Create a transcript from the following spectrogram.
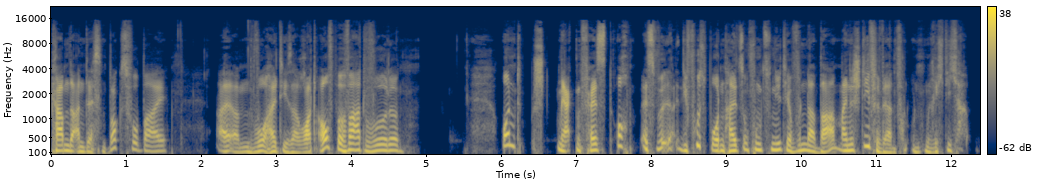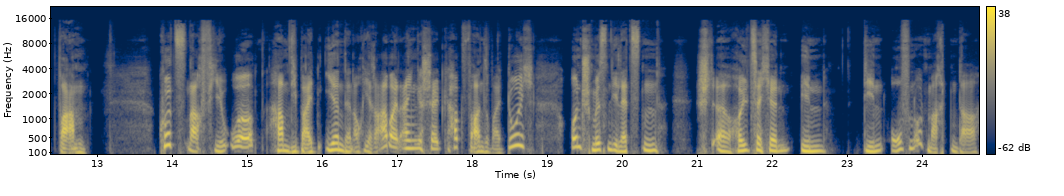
kamen da an dessen Box vorbei, ähm, wo halt dieser Rott aufbewahrt wurde und merkten fest, oh, es, die Fußbodenheizung funktioniert ja wunderbar, meine Stiefel werden von unten richtig warm. Kurz nach 4 Uhr haben die beiden Iren dann auch ihre Arbeit eingestellt gehabt, waren soweit durch und schmissen die letzten äh, Holzerchen in den Ofen und machten da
